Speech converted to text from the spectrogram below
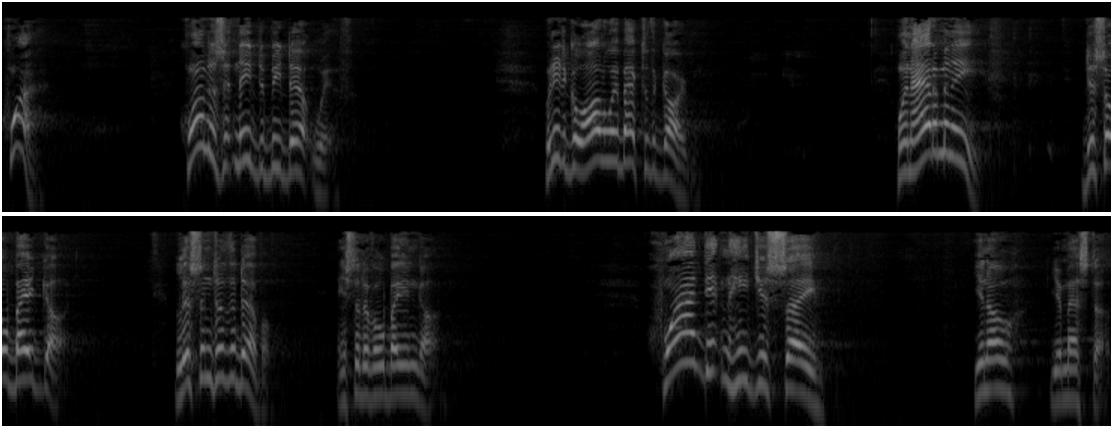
Why? Why does it need to be dealt with? We need to go all the way back to the garden. When Adam and Eve disobeyed God, listened to the devil instead of obeying God, why didn't he just say, you know, you messed up,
